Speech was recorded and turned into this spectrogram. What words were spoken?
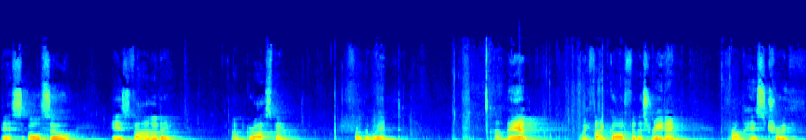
This also is vanity and grasping for the wind. Amen. We thank God for this reading from his truth.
